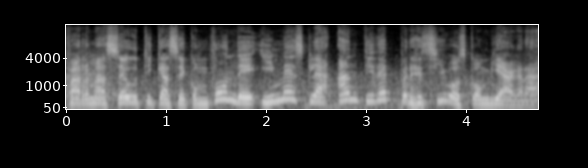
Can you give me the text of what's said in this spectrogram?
Farmacéutica se confunde y mezcla antidepresivos con Viagra.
